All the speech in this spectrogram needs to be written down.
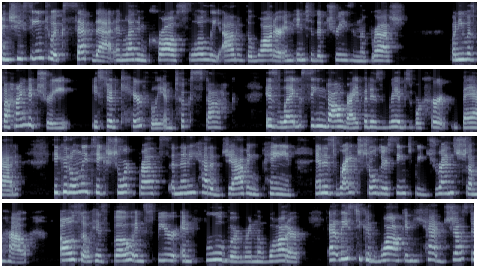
And she seemed to accept that and let him crawl slowly out of the water and into the trees and the brush. When he was behind a tree, he stood carefully and took stock. His legs seemed all right, but his ribs were hurt bad. He could only take short breaths, and then he had a jabbing pain, and his right shoulder seemed to be drenched somehow. Also, his bow and spear and foolbird were in the water. At least he could walk, and he had just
